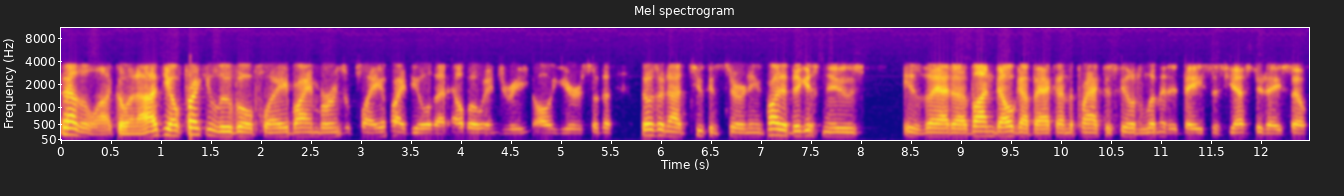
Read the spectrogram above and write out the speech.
There's a lot going on. You know, Frankie Luvu will play. Brian Burns will play if I deal with that elbow injury all year. So the, those are not too concerning. Probably the biggest news is that uh, Vonn Bell got back on the practice field limited basis yesterday. So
